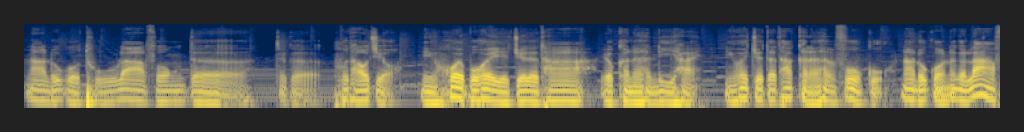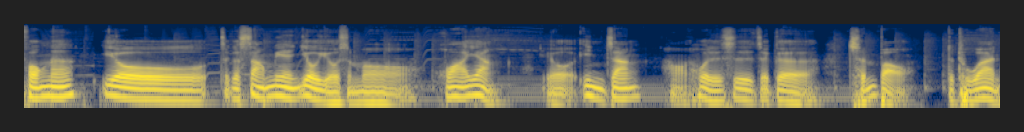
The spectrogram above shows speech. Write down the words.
那如果涂蜡封的这个葡萄酒，你会不会也觉得它有可能很厉害？你会觉得它可能很复古？那如果那个蜡封呢，又这个上面又有什么花样，有印章，好，或者是这个城堡的图案，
